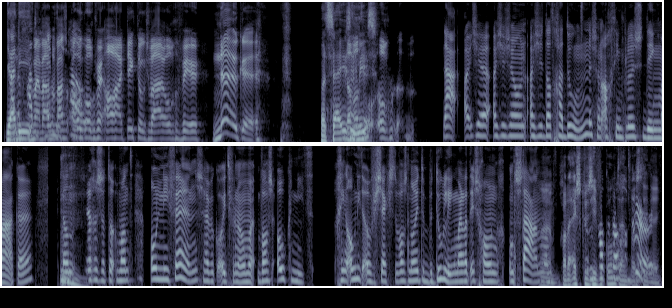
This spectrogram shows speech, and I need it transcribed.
Ja, Maar die, Maar was, was ook ongeveer, al haar TikToks waren ongeveer neuken. wat zei was Lies? Nou, als je, als je, zo'n, als je dat gaat doen, dus zo'n 18-plus ding maken, dan zeggen ze toch... Want OnlyFans, heb ik ooit vernomen, was ook niet... Ging ook niet over seks. Dat was nooit de bedoeling, maar dat is gewoon ontstaan. Nee, want, gewoon exclusieve content was het idee.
